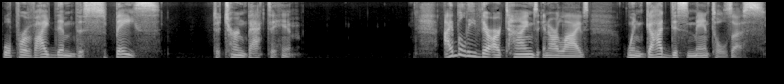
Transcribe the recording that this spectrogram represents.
will provide them the space to turn back to Him. I believe there are times in our lives when God dismantles us.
